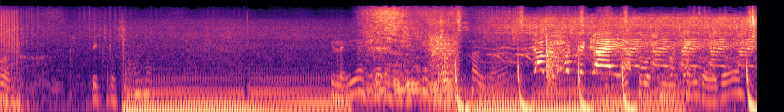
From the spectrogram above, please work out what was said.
Bueno, estoy cruzando. Y la idea es llegar a este edificio alto, ¿no? Me es el más alto de todos.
